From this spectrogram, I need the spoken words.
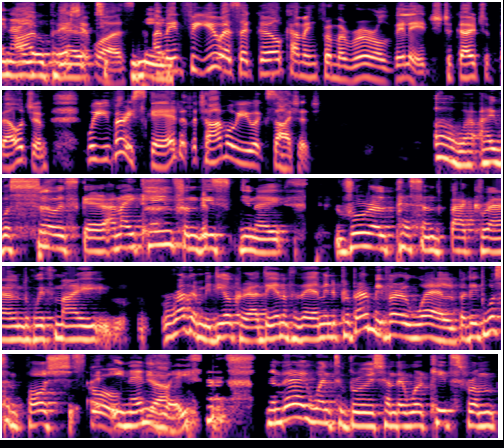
an eye opener. I bet it was. Me. I mean, for you as a girl coming from a rural village to go to Belgium, were you very scared at the time or were you excited? Oh, well, I was so scared. And I came from this, you know, rural peasant background with my rather mediocre at the end of the day. I mean, it prepared me very well, but it wasn't posh School, in any yeah. way. and there I went to Bruges, and there were kids from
